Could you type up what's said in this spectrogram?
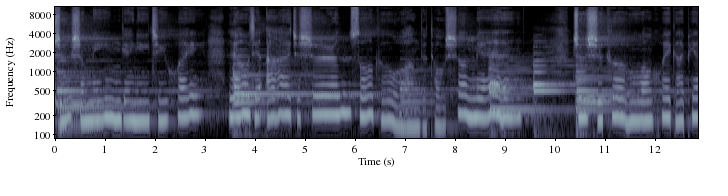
是生命给你机会了解爱，只是人所渴望的投射面。只是渴望会改变，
